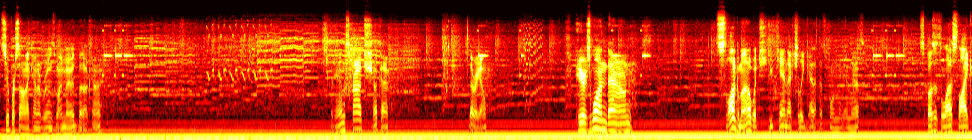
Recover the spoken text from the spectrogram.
Supersonic kind of ruins my mood, but okay. And scratch, okay. There we go. Here's one down. Slugma, which you can't actually get at this point in the game yet. I suppose it's less like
